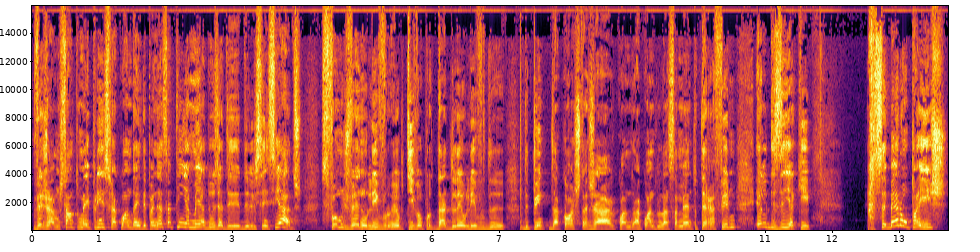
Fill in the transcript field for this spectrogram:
Vejamos, Santo Tomé e Príncipe, quando a independência, tinha meia dúzia de, de, licenciados. Se formos ver no livro, eu tive a oportunidade de ler o livro de, de Pinto da Costa, já quando, quando o lançamento, Terra Firme, ele dizia que receberam o país,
